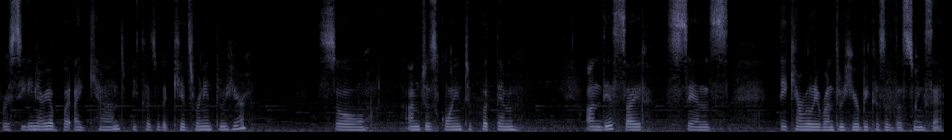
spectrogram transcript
for seating area but I can't because of the kids running through here so I'm just going to put them on this side since they can't really run through here because of the swing set.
